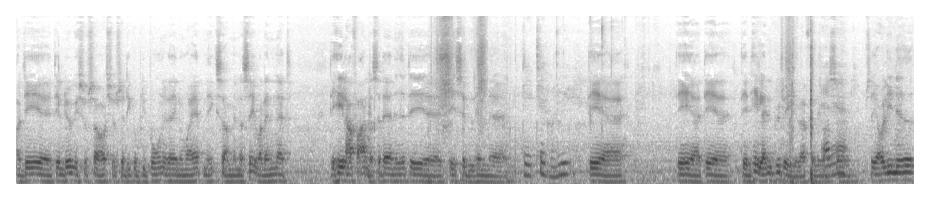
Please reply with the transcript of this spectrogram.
Og det, øh, det lykkedes jo så også, så de kunne blive boende der i nummer 18. Ikke? Så, men at se, hvordan at det hele har forandret sig dernede, det, det er simpelthen Det er til at holde ud. det er, det er, det er, det er en helt anden bydel i hvert fald. Ja, det er så, så jeg var lige nede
